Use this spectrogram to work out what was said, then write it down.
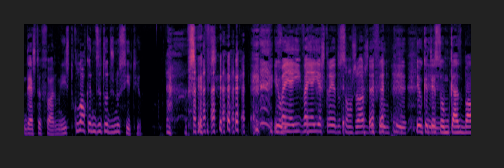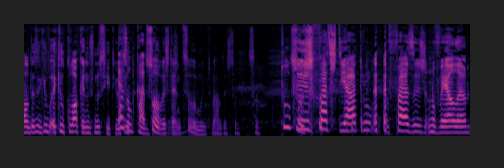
desta forma. Isto coloca-nos a todos no sítio. E vem aí, vem aí a estreia do São Jorge, do filme que. Eu que, que... até sou um bocado baldas, aquilo, aquilo coloca-nos no sítio. És um bocado Sou baldas. bastante, sou muito baldas. Sou, sou. Tu que fazes teatro, fazes novela,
